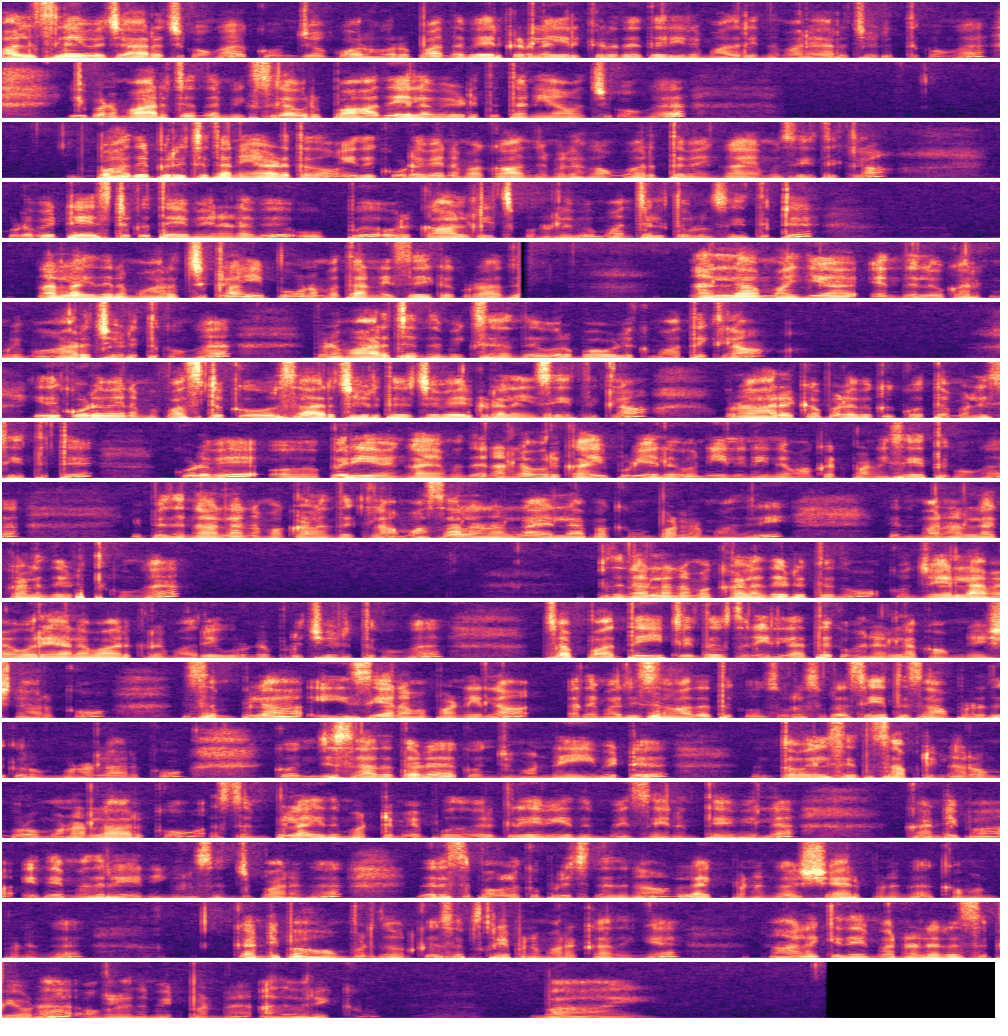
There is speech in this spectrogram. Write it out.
பல்ஸ்லேயே வச்சு அரைச்சிக்கோங்க. கொஞ்சம் குறகுறப்பாக அந்த வேர்க்கடலை இருக்கிறது தெரிகிற மாதிரி இந்த மாதிரி அரைச்சி எடுத்துக்கோங்க. இப்போ நம்ம அரைச்ச அந்த மிக்ஸில் ஒரு பாதி அளவு எடுத்து தனியாக வச்சுக்கோங்க. பாதி பிரித்து தனியாக எடுத்ததும் இது கூடவே நம்ம காஞ்ச மிளகாவும் வறுத்த வெங்காயமும் சேர்த்துக்கலாம். கூடவே டேஸ்ட்டுக்கு தேவையான அளவு உப்பு ஒரு கால் டீஸ்பூன் அளவு மஞ்சள் தூளும் சேர்த்துட்டு நல்லா இதை நம்ம அரைச்சிக்கலாம். இப்போவும் நம்ம தண்ணி சேர்க்கக்கூடாது. நல்லா மையாக எந்த அளவுக்கு அரைக்க முடியுமோ அரைச்சி எடுத்துக்கோங்க. இப்போ நம்ம அரைச்ச இந்த மிக்ஸை வந்து ஒரு பவுலுக்கு மாற்றிக்கலாம் இது கூடவே நம்ம ஃபஸ்ட்டு கோர்ஸாக அரைச்சி எடுத்து வச்ச வேர்க்கடலையும் சேர்த்துக்கலாம். ஒரு அரை கப் அளவுக்கு கொத்தமல்லி சேர்த்துட்டு கூடவே பெரிய வெங்காயம் வந்து நல்லா ஒரு கைப்பிடி அளவு நீள நீளமாக கட் பண்ணி சேர்த்துக்கோங்க. இப்போ இதை நல்லா நம்ம கலந்துக்கலாம். மசாலா நல்லா எல்லா பக்கமும் படுற மாதிரி இந்த மாதிரி நல்லா கலந்து எடுத்துக்கோங்க. இது நல்லா நம்ம கலந்து எடுத்ததும் கொஞ்சம் எல்லாமே ஒரே அளவாக இருக்கிற மாதிரி உருண்டை பிடிச்சி எடுத்துக்கோங்க. சப்பாத்தி இட்லி தோசை எல்லாத்துக்குமே நல்ல காம்பினேஷனாக இருக்கும். சிம்பிளாக ஈஸியாக நம்ம பண்ணிடலாம். அதே மாதிரி சாதத்துக்கும் சுட சுட சேர்த்து சாப்பிட்றதுக்கு ரொம்ப நல்லாயிருக்கும் கொஞ்சம் சாதத்தோட கொஞ்சமாக நெய் விட்டு துவையல் சேர்த்து சாப்பிட்டிங்கன்னா ரொம்ப ரொம்ப நல்லாயிருக்கும் சிம்பிளாக இது மட்டுமே போதும். ஒரு கிரேவி எதுவுமே செய்யணும் தேவையில்லை. கண்டிப்பாக இதே மாதிரியே நீங்களும் செஞ்சு பாருங்கள் இந்த ரெசிபி உங்களுக்கு பிடிச்சிருந்ததுன்னா லைக் பண்ணுங்கள் ஷேர் பண்ணுங்கள் கமெண்ட் பண்ணுங்கள் கண்டிப்பாக ஹோம் ஃபுட் ஜோனுக்கு சப்ஸ்கிரைப் பண்ண மறக்காதீங்க. நாளைக்கு இதே மாதிரி நல்ல ரெசிபியோட உங்களை வந்து மீட் பண்ணுறேன் அது வரைக்கும் Bye.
